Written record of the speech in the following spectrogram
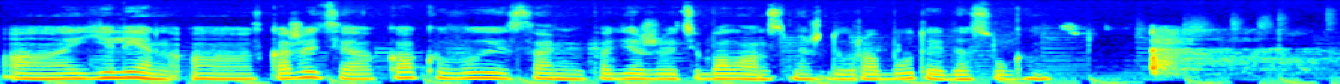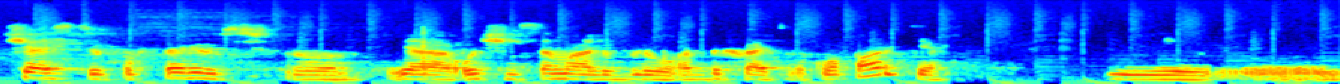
А, Елен, а, скажите, а как вы сами поддерживаете баланс между работой и досугом? К счастью, повторюсь, что я очень сама люблю отдыхать в аквапарке, и э,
